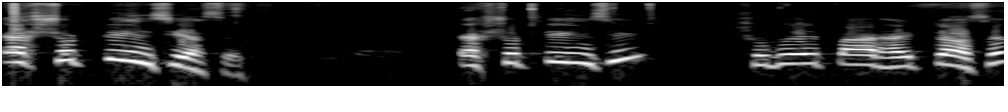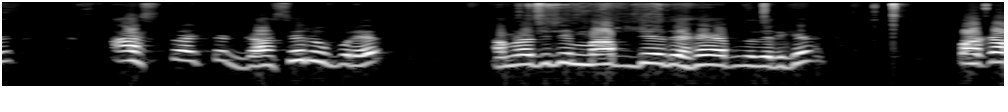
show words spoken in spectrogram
একষট্টি ইঞ্চি আছে। একষট্টি ইঞ্চি শুধু এই পায়ের হাইটটা আছে। আস্তে একটা গাছের উপরে আমরা যদি মাপ দিয়ে দেখাই আপনাদেরকে, পাকা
